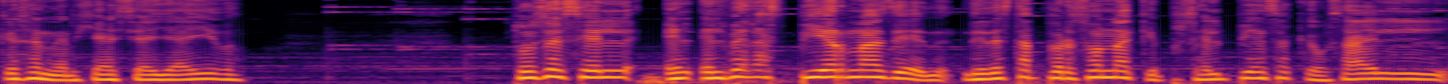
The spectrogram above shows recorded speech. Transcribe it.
que esa energía se haya ido. Entonces él, él, ve las piernas de, de, esta persona que pues él piensa que, o sea, él,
